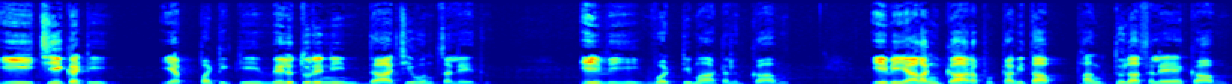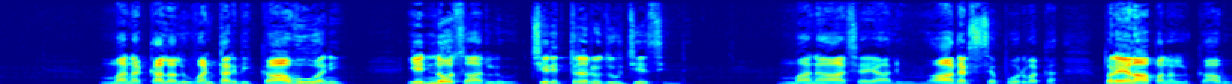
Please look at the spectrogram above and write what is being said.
ఈ చీకటి ఎప్పటికీ వెలుతురిని దాచి ఉంచలేదు. ఇవి వట్టి మాటలు కావు. ఇవి అలంకారపు కవితా పంక్తులు అసలే కావు. మన కలలు ఒంటరివి కావు అని ఎన్నోసార్లు చరిత్ర రుజువు చేసింది. మన ఆశయాలు ఆదర్శపూర్వక ప్రేలాపనలు కావు.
